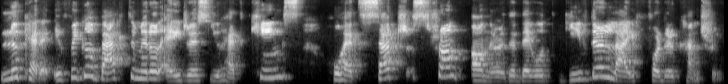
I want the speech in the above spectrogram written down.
Look at it. If we go back to Middle Ages, you had kings who had such strong honor that they would give their life for their country.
